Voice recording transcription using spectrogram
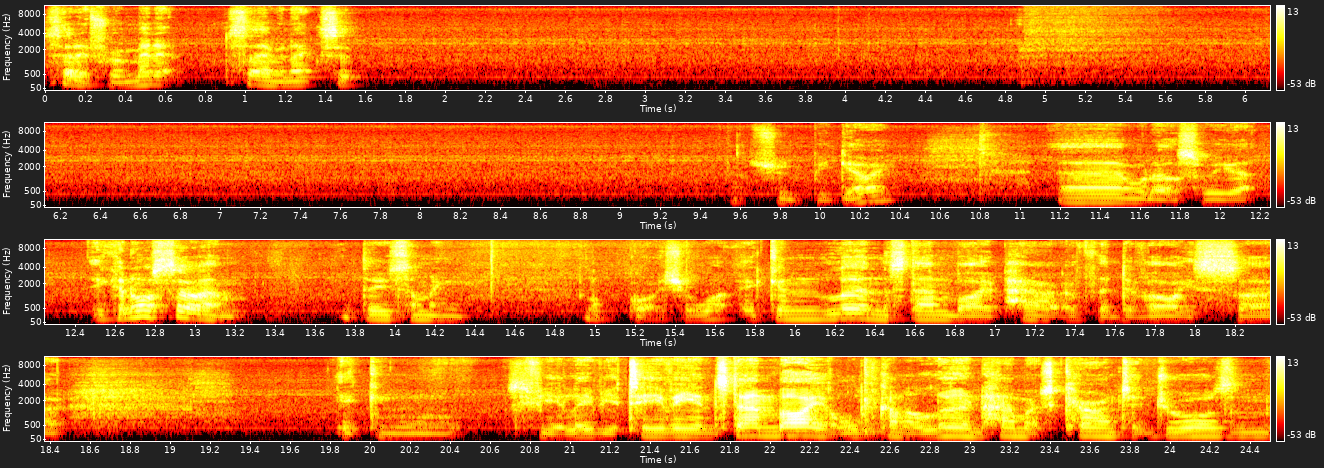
Set it for a minute. Save and exit. It should be going. Uh, what else we got? You can also um, do something, not quite sure what, it can learn the standby power of the device. So it can, if you leave your TV in standby, it'll kind of learn how much current it draws and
